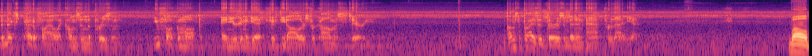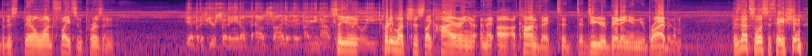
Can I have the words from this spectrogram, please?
the next pedophile that comes in the prison, you fuck them up, and you're gonna get fifty dollars for commissary. I'm surprised that there hasn't been an app for that yet. well because they don't want fights in prison. Yeah, but if you're setting it up outside of it, I mean, how can So you you're really? pretty much just like hiring a, a, a convict to, to do your bidding and you're bribing them. Isn't that solicitation?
